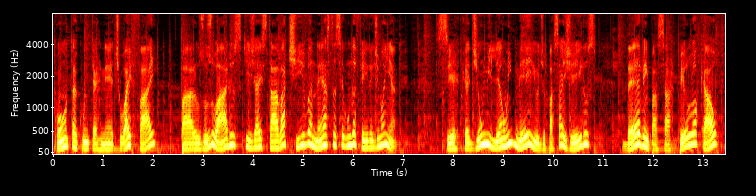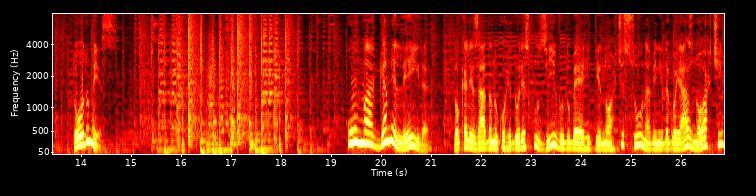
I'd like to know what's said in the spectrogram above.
conta com internet Wi-Fi para os usuários que já estava ativa nesta segunda-feira de manhã. Cerca de um milhão e meio de passageiros devem passar pelo local todo mês. Uma gameleira localizada no corredor exclusivo do BRT Norte-Sul, na Avenida Goiás Norte,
